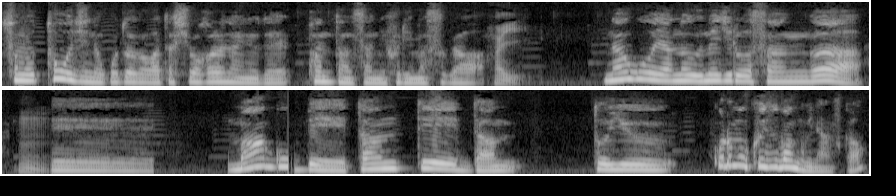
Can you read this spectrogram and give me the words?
その当時のことが私わからないので、パンタンさんに振りますが、はい名古屋の梅次郎さんが、うん。えー、孫兵衛探偵団という、これもクイズ番組なんですか？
